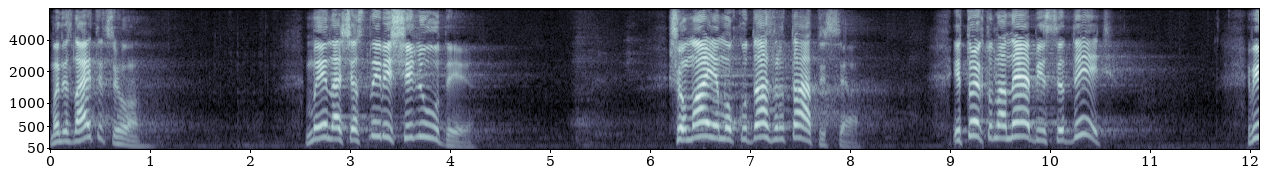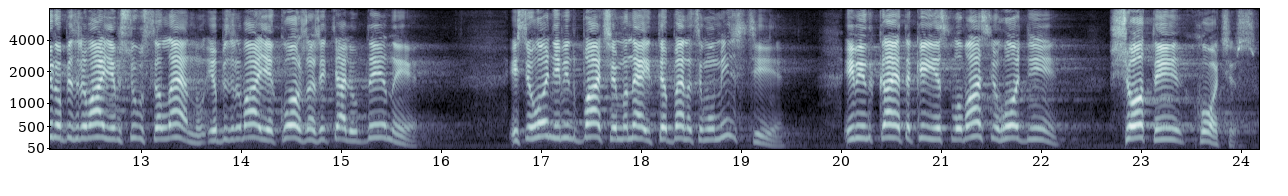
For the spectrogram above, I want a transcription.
Ви не знаєте цього? Ми найщасливіші люди, що маємо куди звертатися. І той, хто на небі сидить, він обізриває всю вселену і обізриває кожне життя людини. І сьогодні він бачить мене і тебе на цьому місці, і він каже такі є слова сьогодні, що ти хочеш.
